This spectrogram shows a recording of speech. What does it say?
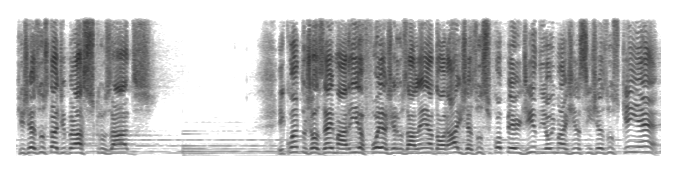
que Jesus está de braços cruzados. Enquanto José e Maria foi a Jerusalém adorar e Jesus ficou perdido, e eu imagino assim: Jesus, quem é?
